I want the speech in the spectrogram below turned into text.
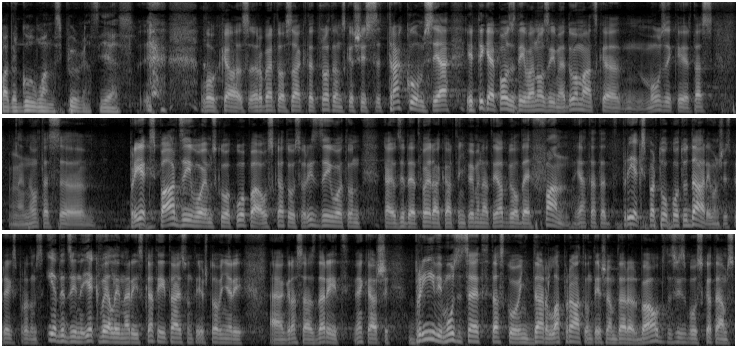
but a good one experience, yes. Lūk, kā Roberto saka, tad, protams, ka šis trakums ja, ir tikai pozitīvā nozīmē domāts, ka mūzika ir tas, nu, tas prieks, pārdzīvojums, ko kopā uz skatuves var izdzīvot. Un, kā jau dzirdējāt, vairāk kārt viņa pieminētajā atbildē, fun. Jā, tātad prieks par to, ko tu dari. Un šis prieks, protams, iededzina, iekvēlina arī skatītājus, un tieši to viņi arī grasās darīt. Vienkārši brīvi muzicēt, tas, ko viņi dara labprāt un tiešām dara ar baudu. Tas viss būs skatāms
